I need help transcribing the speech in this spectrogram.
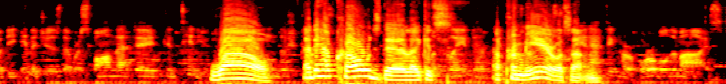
but the images that were spawned that day continued. Wow. And they have crowds there like it's claimed to have a premiere or something. Reenacting her horrible demise,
